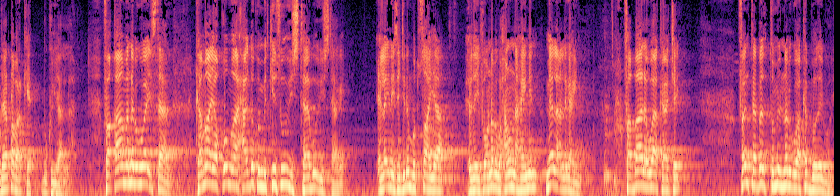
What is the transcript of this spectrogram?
Beer dhabarkeed buu ku yaallaa. Faqaama nabigu waa istaagay kamaa yaquumu axadukum midkiinsu u istaagu istaagay. Cilo inaysan jirin buu tusahayaa xudayfe oo nabigu waxaan u nahaynin meel aan laga haynin. Fabaala waa kaajay. Fantabadtu minhu nabigu waa ka booday buuri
